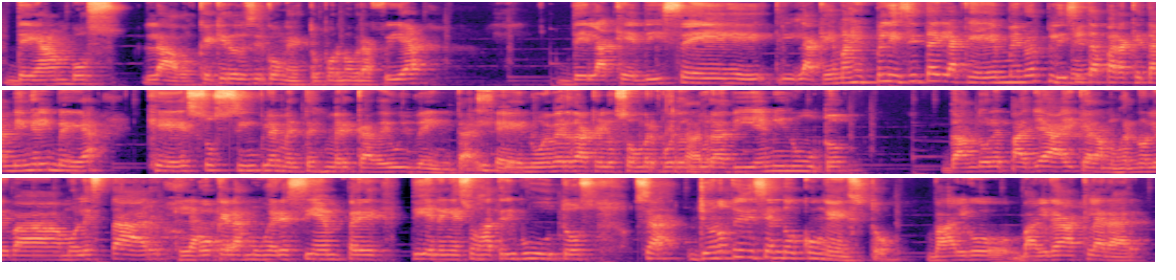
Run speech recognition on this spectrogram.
de ambos lados. ¿Qué quiero decir con esto? Pornografía de la que dice, la que es más explícita y la que es menos explícita, para que también él vea que eso simplemente es mercadeo y venta y Sí. que no es verdad que los hombres pueden Claro. durar 10 minutos dándole para allá y que a la mujer no le va a molestar Claro. o que las mujeres siempre tienen esos atributos. O sea, yo no estoy diciendo con esto, valgo, valga aclarar,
